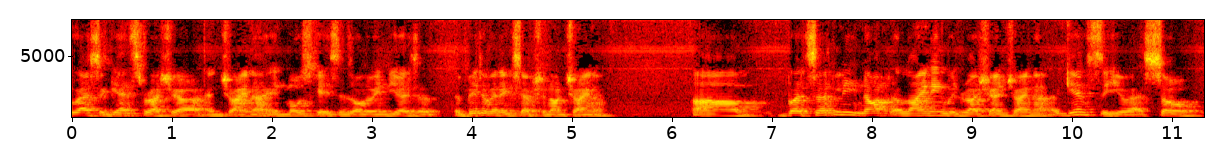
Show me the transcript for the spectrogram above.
US against Russia and China in most cases, although India is a, a bit of an exception on China. Uh, but certainly not aligning with Russia and China against the US. So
